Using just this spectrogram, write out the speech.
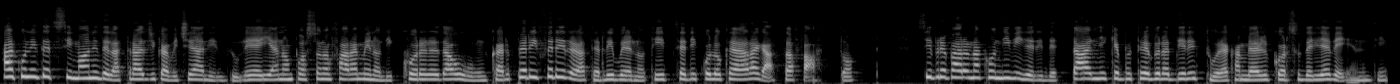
Alcuni testimoni della tragica vicenda di Zuleia non possono fare a meno di correre da Unkar per riferire la terribile notizia di quello che la ragazza ha fatto. Si preparano a condividere i dettagli che potrebbero addirittura cambiare il corso degli eventi.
